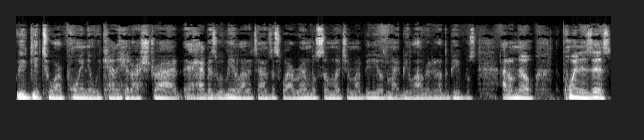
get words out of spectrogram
we get to our point and we kind of hit our stride. That happens with me a lot of times. That's why I ramble so much and my videos might be longer than other people's. I don't know. The point is this,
